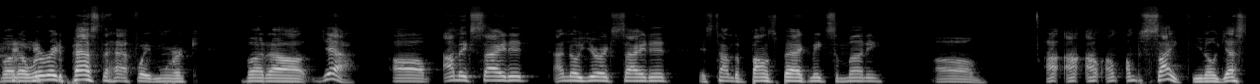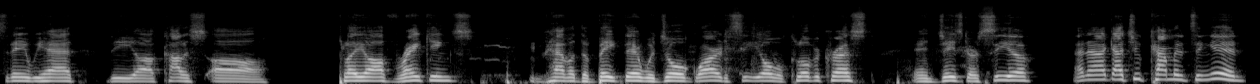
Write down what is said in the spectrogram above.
but uh, we're already past the halfway mark. But uh, yeah, um, I'm excited. I know you're excited. It's time to bounce back, make some money. Um, I, I, I'm, I'm psyched. You know, yesterday we had the uh, college uh, playoff rankings. We have a debate there with Joel Guard, the CEO of Clovercrest, and Jace Garcia. And I got you commenting in,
